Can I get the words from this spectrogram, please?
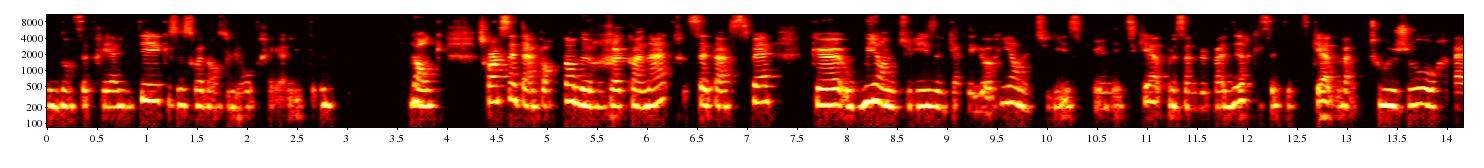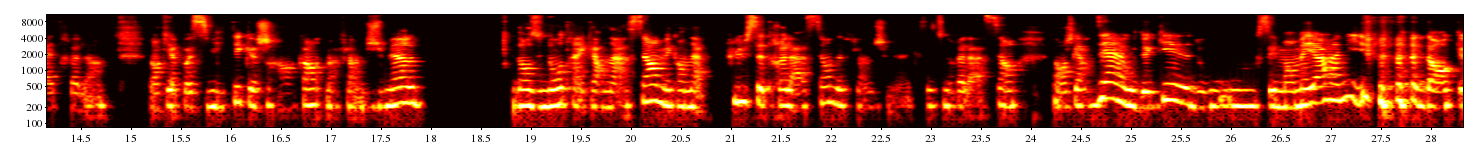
ou dans cette réalité, que ce soit dans une autre réalité. Donc, je crois que c'est important de reconnaître cet aspect que oui, on utilise une catégorie, on utilise une étiquette, mais ça ne veut pas dire que cette étiquette va toujours être là. Donc, il y a possibilité que je rencontre ma flamme jumelle dans une autre incarnation, mais qu'on n'a plus cette relation de flamme jumelle, que c'est une relation d'ange gardien ou de guide ou, c'est mon meilleur ami. Donc,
